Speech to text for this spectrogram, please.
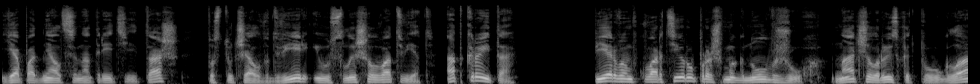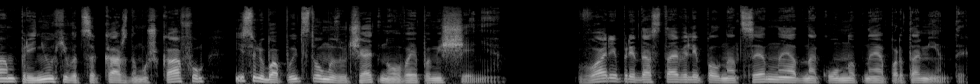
Я поднялся на третий этаж, постучал в дверь и услышал в ответ «Открыто!». Первым в квартиру прошмыгнул вжух, начал рыскать по углам, принюхиваться к каждому шкафу и с любопытством изучать новое помещение. Варе предоставили полноценные однокомнатные апартаменты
